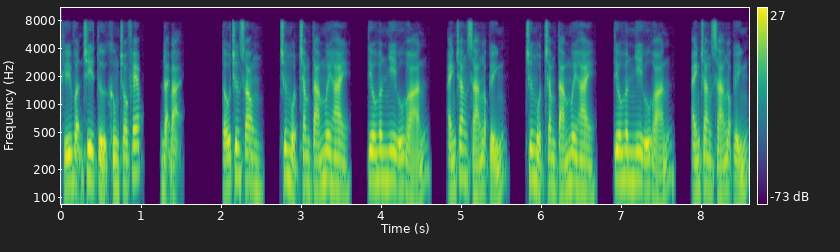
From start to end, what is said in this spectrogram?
khí vận c h i tử không cho phép, đại bại. Tấu chương xong, chương một trăm tám mươi hai, tiêu hân nhi ưu hoán, ánh trăng sáng lọc kính, chương một trăm tám mươi hai, tiêu hân nhi ưu hoán, ánh trăng sáng lọc kính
